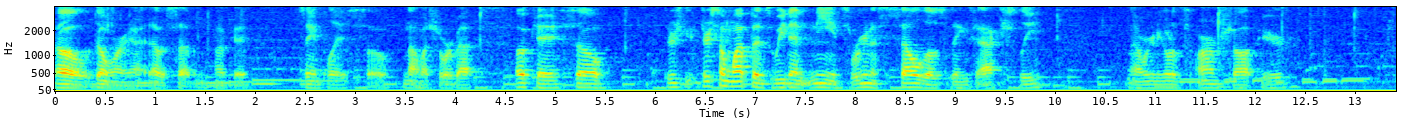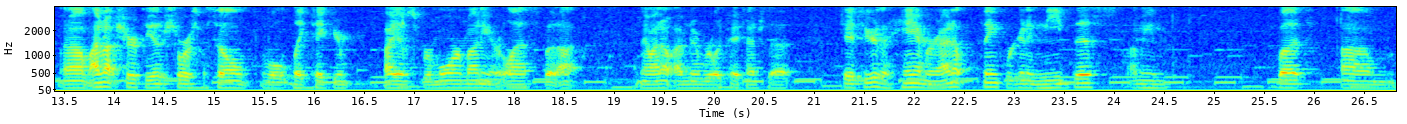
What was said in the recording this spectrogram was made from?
Oh, don't worry, that was 7. Okay, same place, so not much to worry about. Okay, so there's, there's some weapons we didn't need, so we're going to sell those things, actually. Now we're going to go to this arm shop here. Um, I'm not sure if the other stores will sell will like take your items for more money or less, but I, no, I don't. I've never really paid attention to that. Okay, so here's a hammer. I don't think we're gonna need this. I mean, but um,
